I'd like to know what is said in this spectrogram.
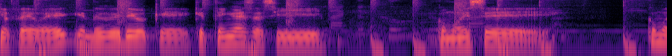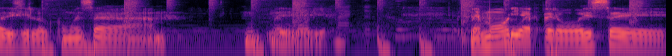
Qué feo, ¿eh? Que, digo que, que tengas así como ese, ¿cómo decirlo? Como esa memoria, memoria pero ese,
